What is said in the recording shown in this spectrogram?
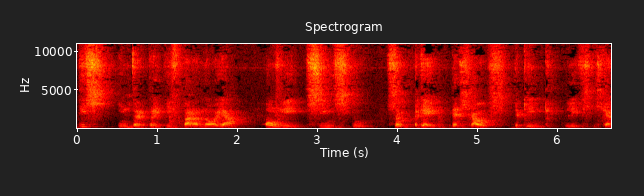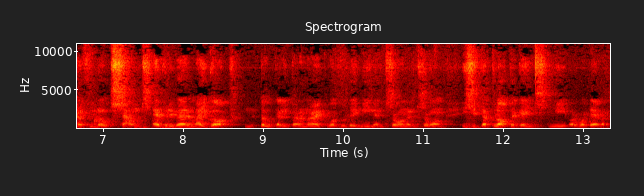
This interpretive paranoia only seems to. So again, that's how the king lives. It's kind of, you know, sounds everywhere, my God, totally paranoid, what do they mean, and so on and so on. Is it a plot against me or whatever?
